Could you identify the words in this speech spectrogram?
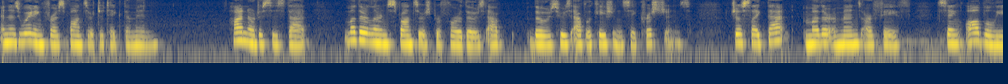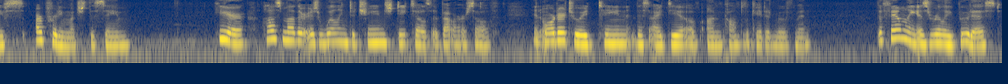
and is waiting for a sponsor to take them in. Ha notices that Mother learns sponsors prefer those those whose applications say Christians. Just like that, Mother amends our faith, saying all beliefs are pretty much the same. Here, Ha's mother is willing to change details about herself in order to attain this idea of uncomplicated movement. The family is really Buddhist,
